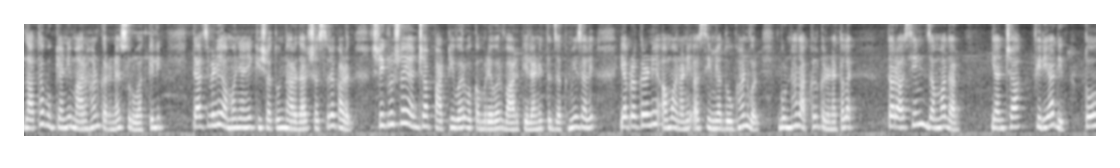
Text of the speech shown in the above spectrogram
लाथाबुक्यांनी मारहाण करण्यास सुरुवात केली. त्याचवेळी अमन यांनी खिशातून धारदार शस्त्र काढत श्रीकृष्ण यांच्या पाठीवर व कमरेवर वार केल्याने ते जखमी झाले. या प्रकरणी अमन आणि असीम या दोघांवर गुन्हा दाखल करण्यात आला तर असीम जमादार यांच्या फिर्यादीत तो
